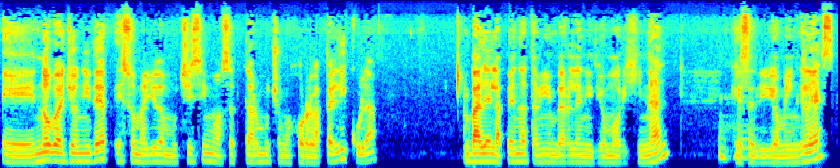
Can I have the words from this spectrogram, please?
Eh, no veo a Johnny Depp, eso me ayuda muchísimo a aceptar mucho mejor la película. Vale la pena también verla en idioma original que es el idioma inglés,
